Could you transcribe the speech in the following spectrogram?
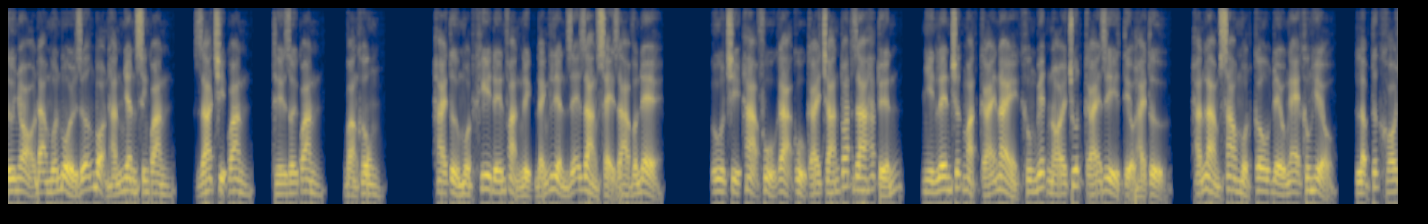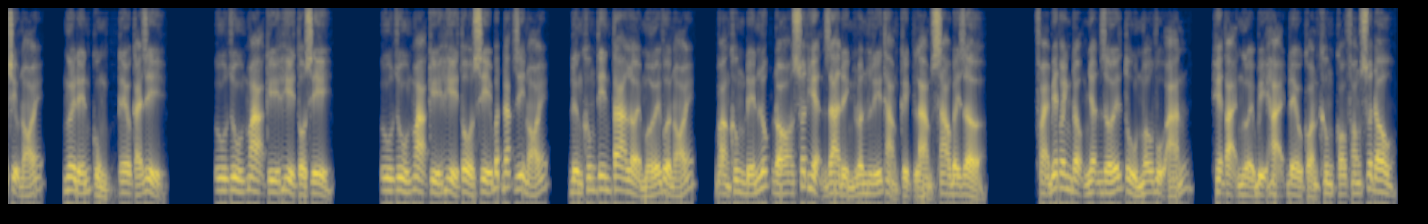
Từ nhỏ đã muốn bồi dưỡng bọn hắn nhân sinh quan, giá trị quan, thế giới quan, bằng không hai tử một khi đến phản nghịch đánh liền dễ dàng xảy ra vấn đề. U chị hạ phủ gạ cụ cái chán toát ra hát tuyến, nhìn lên trước mặt cái này không biết nói chút cái gì tiểu hải tử, hắn làm sao một câu đều nghe không hiểu, lập tức khó chịu nói, ngươi đến cùng kêu cái gì? U dù mạ kỳ hì tổ xì u dù mạ kỳ hì tổ xì bất đắc dĩ nói, đừng không tin ta lời mới vừa nói, bằng không đến lúc đó xuất hiện gia đình luân lý thảm kịch làm sao bây giờ? Phải biết manh động nhận giới tù mẫu vụ án, hiện tại người bị hại đều còn không có phóng xuất đâu.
